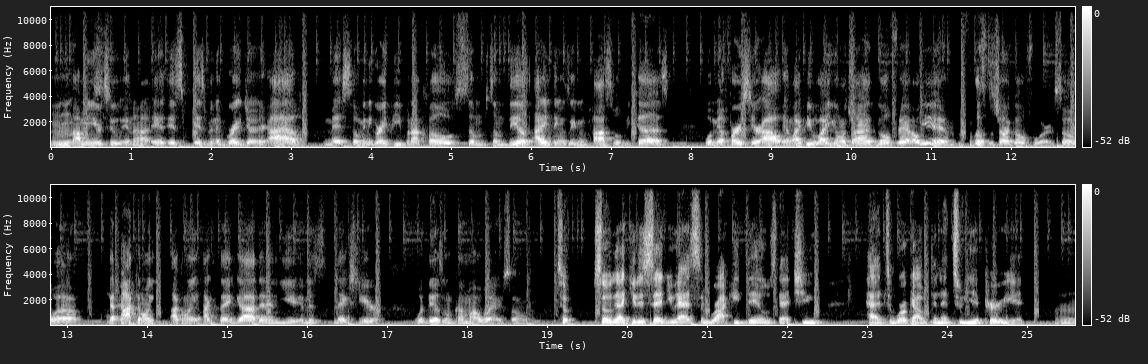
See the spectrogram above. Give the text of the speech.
mm-hmm, I'm in year two, and uh, it, it's it's been a great journey. I have met so many great people, and I closed some some deals I didn't think it was even possible because with my first year out, and like people like, you gonna try to go for that? Oh yeah, let's, let's try to go for it. So uh, okay. I can only I can only I thank God that in year in this next year, what deals gonna come my way. So so so like you just said, you had some rocky deals that you had to work out within that two year period. Mm-hmm.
